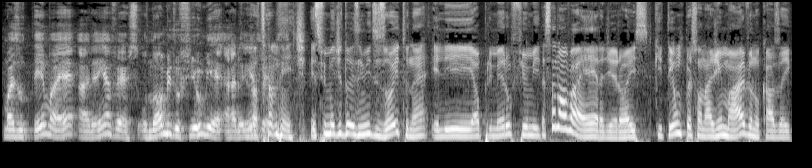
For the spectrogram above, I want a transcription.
mas o tema é Aranha Verso. O nome do filme é Aranha Verso. Exatamente. Esse filme é de 2018, né? Ele é o primeiro filme dessa nova era de heróis que tem um personagem Marvel, no caso aí,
